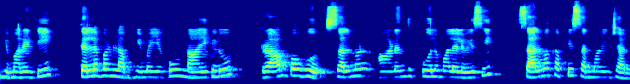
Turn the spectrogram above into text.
భీమారెడ్డి తెల్లబండ్ల భీమయ్యకు నాయకులు రాంపోగు సల్మాన్ ఆనంద్ పూలమాలలు వేసి సల్వా కప్పి సన్మానించారు.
